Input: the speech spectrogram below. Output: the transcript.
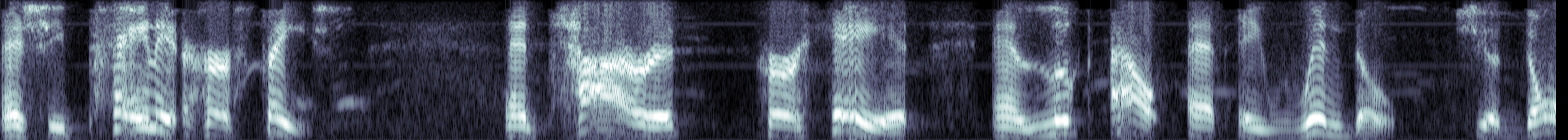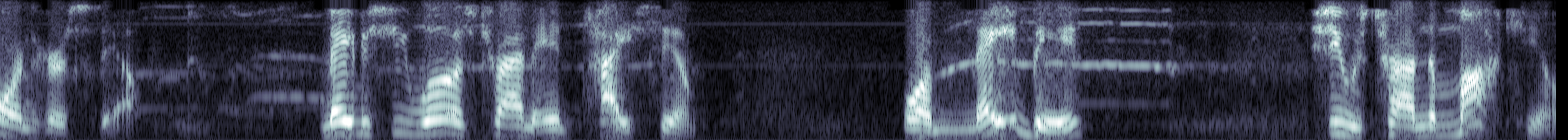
And she painted her face and tired her head and looked out at a window. She adorned herself. Maybe she was trying to entice him. Or maybe she was trying to mock him.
